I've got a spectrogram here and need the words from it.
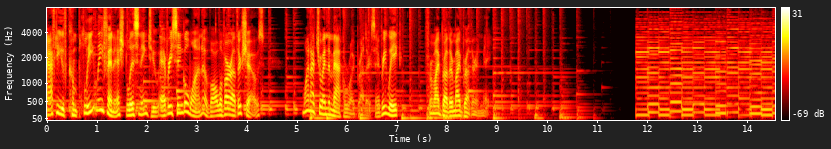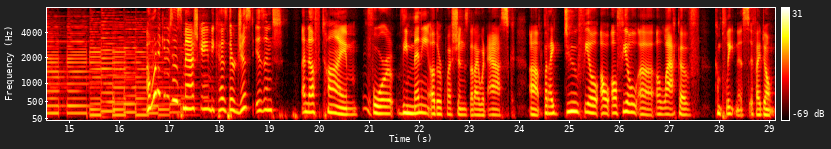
after you've completely finished listening to every single one of all of our other shows, why not join the McElroy brothers every week for My Brother, My Brother, and Me? I want to get into this MASH game because there just isn't enough time for the many other questions that I would ask. Uh, but I do feel I'll, I'll feel uh, a lack of completeness if I don't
